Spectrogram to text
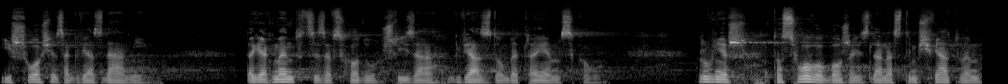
i szło się za gwiazdami. Tak jak mędrcy ze wschodu szli za gwiazdą betlejemską. Również to Słowo Boże jest dla nas tym światłem,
